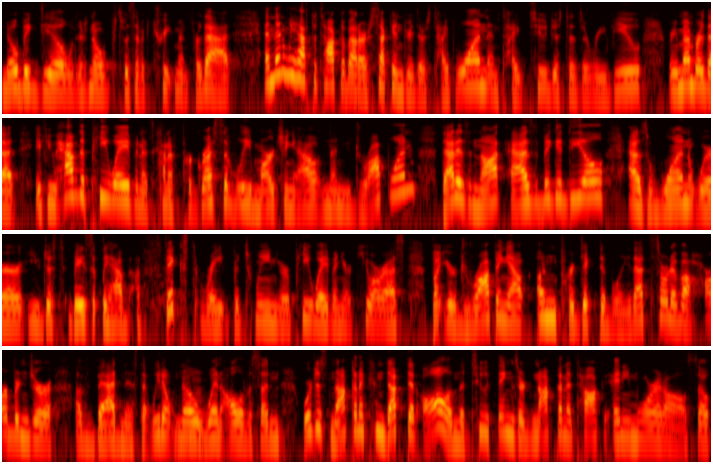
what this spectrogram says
no big deal. There's no specific treatment for that. And then we have to talk about our secondary. There's type 1 and type 2 just as a review. Remember that if you have the P wave and it's kind of progressively marching out and then you drop one, that is not as big a deal as one where you just basically have a fixed rate between your P wave and your QRS, but you're dropping out unpredictably. That's sort of a harbinger of badness that we don't know mm-hmm. when all of a sudden we're just not going to conduct at all and the two things are not going to talk anymore at all. So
